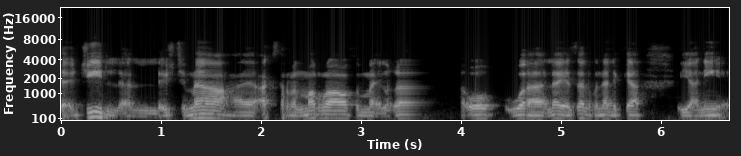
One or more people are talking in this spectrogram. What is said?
تأجيل الاجتماع أكثر من مرة ثم الغاء ولا يزال هنالك يعني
